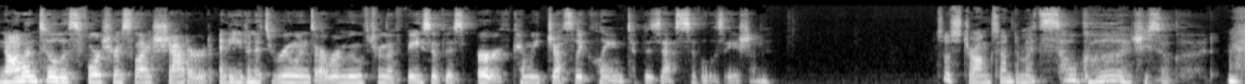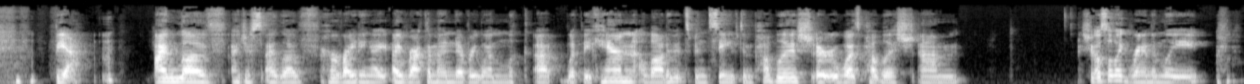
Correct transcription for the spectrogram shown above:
Not until this fortress lies shattered and even its ruins are removed from the face of this earth can we justly claim to possess civilization. It's a strong sentiment. It's so good. She's so good. but yeah, I love, I just, I love her writing. I, I recommend everyone look up what they can. A lot of it's been saved and published, or it was published. Um, she also like randomly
